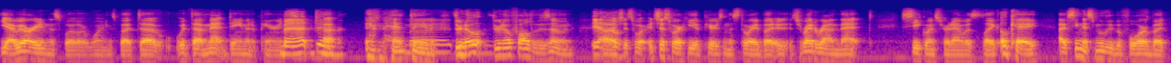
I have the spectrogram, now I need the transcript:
yeah, we already in the spoiler warnings, but uh, with uh, Matt Damon appearance, Matt Damon. Matt Damon Matt through no through no fault of his own. yeah. Uh, oh, it's just where it's just where he appears in the story, but it's right around that sequence where I was like, okay, I've seen this movie before, but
